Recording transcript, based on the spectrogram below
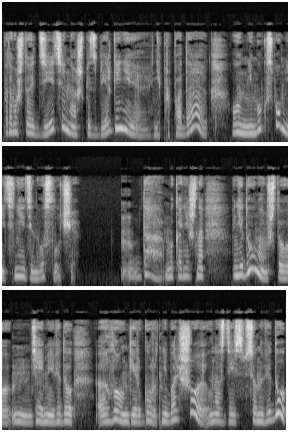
потому что дети на Шпицбергене не пропадают. Он не мог вспомнить ни единого случая. Да, мы, конечно, не думаем, что, я имею в виду, э, Лонгер город небольшой, у нас здесь все на виду.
